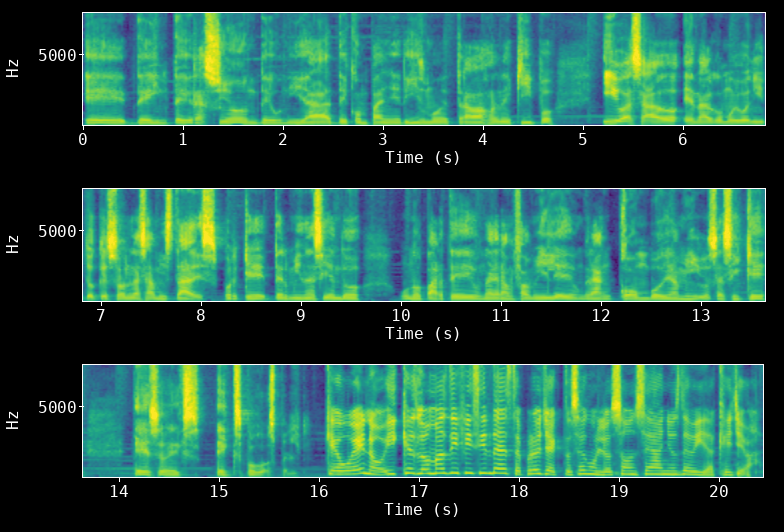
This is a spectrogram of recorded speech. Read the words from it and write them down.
eh, de integración, de unidad, de compañerismo, de trabajo en equipo y basado en algo muy bonito que son las amistades, porque termina siendo uno parte de una gran familia, de un gran combo de amigos. Así que eso es Expo Gospel. Qué bueno. ¿Y qué es lo más difícil de este proyecto según los 11 años de vida que lleva?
